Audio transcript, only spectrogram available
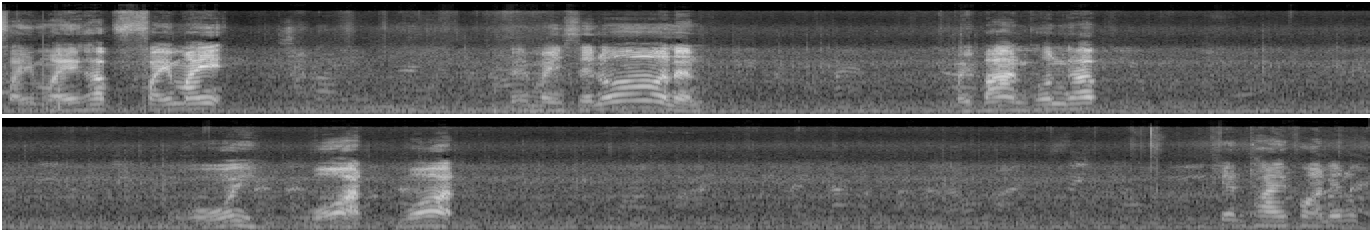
ไฟไหมครับ ไฟไหมไฟไหมเซโน่นั่นไปบ้านคนครับ โอ้ยวอดวอดเทียนไทยพอเนี่ยลูก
